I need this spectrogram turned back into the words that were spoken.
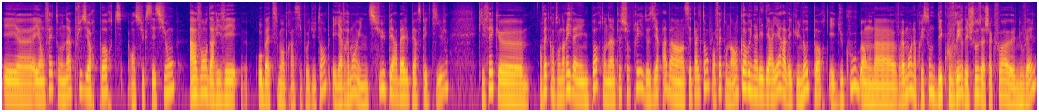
Et, et, en fait, on a plusieurs portes en succession avant d'arriver aux bâtiments principaux du temple. Et il y a vraiment une super belle perspective qui fait que en fait, quand on arrive à une porte, on est un peu surpris de se dire ah ben c'est pas le temple. En fait, on a encore une allée derrière avec une autre porte. Et du coup, ben, on a vraiment l'impression de découvrir des choses à chaque fois euh, nouvelles.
